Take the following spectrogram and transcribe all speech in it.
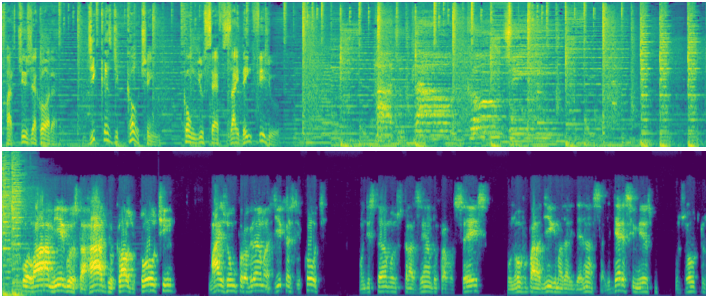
partir de agora, dicas de coaching com Youssef Zaiden Filho. Rádio Cloud Coaching. Olá, amigos da Rádio Cloud Coaching. Mais um programa Dicas de Coaching, onde estamos trazendo para vocês o novo paradigma da liderança. Lidere a si mesmo os outros,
